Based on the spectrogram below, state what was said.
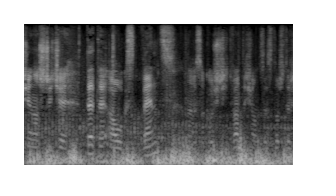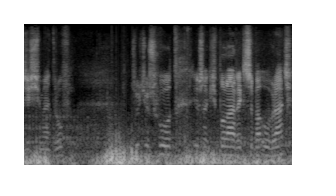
Się na szczycie Tete Aux Vents na wysokości 2140 metrów. Czuć już chłód, już jakiś polarek trzeba ubrać.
